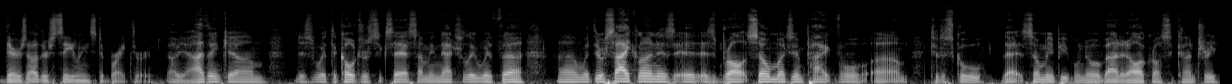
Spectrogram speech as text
there's other ceilings to break through. Oh yeah, I think um, just with the culture of success, I mean, naturally with uh, um, with your cycling is is brought so much impactful um, to the school that so many people know about it all across the country.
